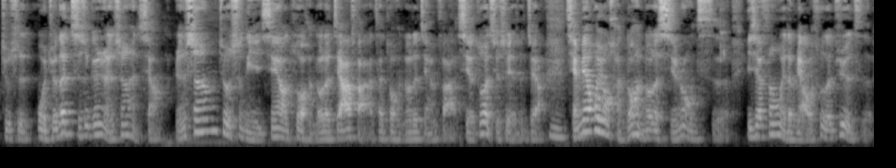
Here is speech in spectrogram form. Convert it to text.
就是，我觉得其实跟人生很像，人生就是你先要做很多的加法，再做很多的减法。写作其实也是这样，前面会用很多很多的形容词，一些氛围的描述的句子，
